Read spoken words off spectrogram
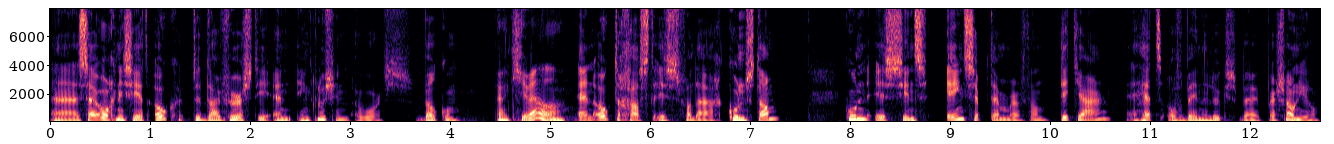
Uh, zij organiseert ook de Diversity and Inclusion Awards. Welkom. Dankjewel. En ook de gast is vandaag Koen Stam. Koen is sinds 1 september van dit jaar Head of Benelux bij Personio.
